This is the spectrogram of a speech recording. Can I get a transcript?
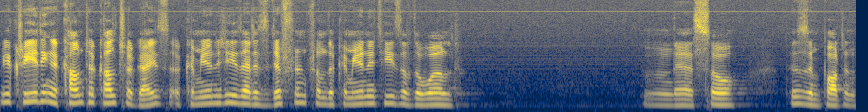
We're creating a counterculture, guys, a community that is different from the communities of the world. And, uh, so, this is important.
